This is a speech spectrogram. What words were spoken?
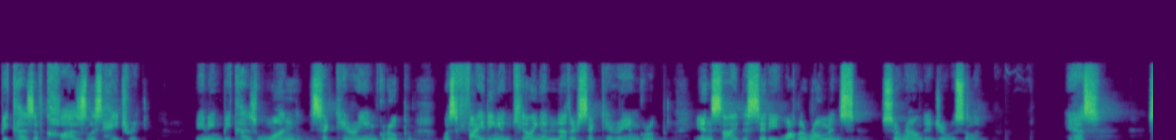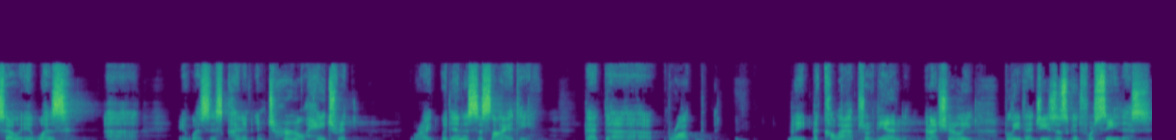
because of causeless hatred, meaning because one sectarian group was fighting and killing another sectarian group inside the city while the Romans surrounded Jerusalem. Yes? So it was, uh, it was this kind of internal hatred, right, within a society that uh, brought the, the collapse or the end. And I surely believe that Jesus could foresee this.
